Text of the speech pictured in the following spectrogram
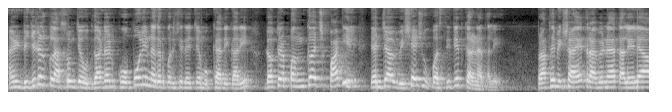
आणि डिजिटल क्लासरूमचे उद्घाटन खोपोली नगर परिषदेचे मुख्याधिकारी डॉक्टर पंकज पाटील यांच्या विशेष उपस्थितीत करण्यात आले. प्राथमिक शाळेत राबविण्यात आलेल्या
